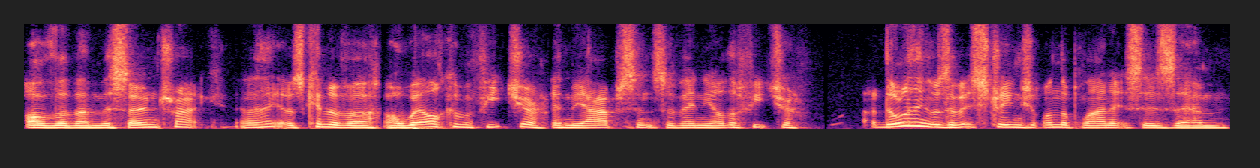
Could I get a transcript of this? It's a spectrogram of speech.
other than the soundtrack. And I think it was kind of a, a welcome feature in the absence of any other feature the only thing that was a bit strange on the planets is um,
